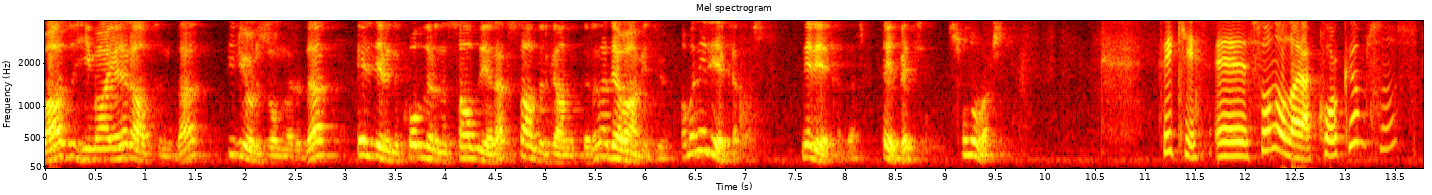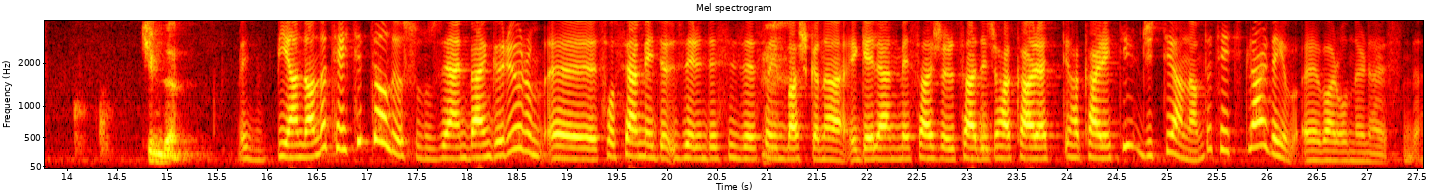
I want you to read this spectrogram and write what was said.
bazı himayeler altında biliyoruz onları da ellerini kollarını sallayarak saldırganlıklarına devam ediyor. Ama nereye kadar? Nereye kadar? Elbet sonu var. Peki e, son olarak korkuyor musunuz? Kimden? E, Bir yandan da tehdit de alıyorsunuz. Yani ben görüyorum e, sosyal medya üzerinde size Sayın Başkan'a gelen mesajları sadece hakaret hakaret değil ciddi anlamda tehditler de e, var onların arasında.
